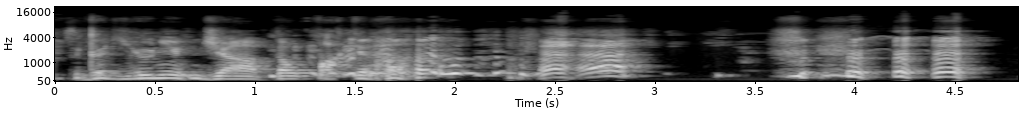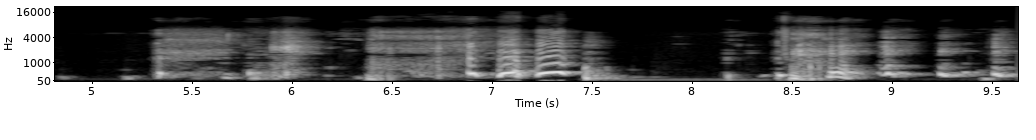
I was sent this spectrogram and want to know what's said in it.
It's a good union job. Don't fuck it up.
